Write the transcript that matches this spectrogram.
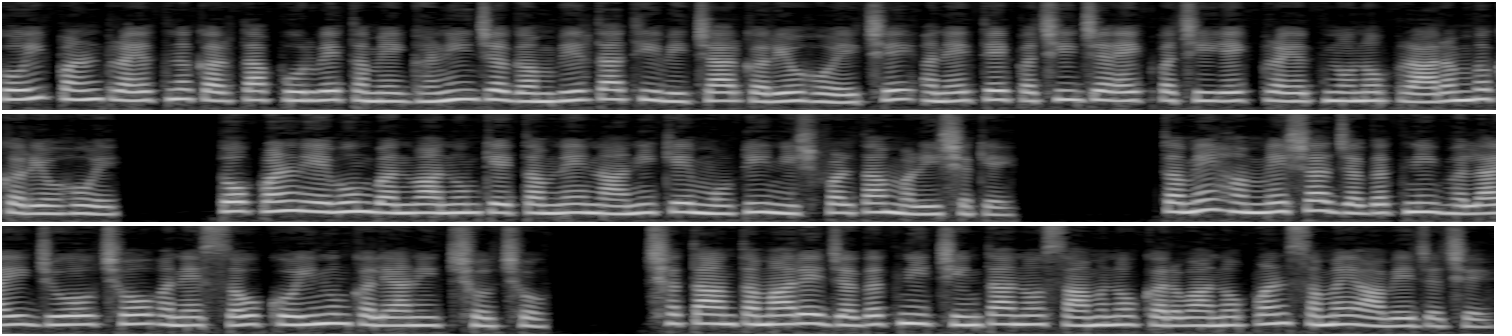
કોઈ પણ પ્રયત્ન કરતા પૂર્વે તમે ઘણી જ ગંભીરતાથી વિચાર કર્યો હોય છે અને તે પછી જ એક પછી એક પ્રયત્નોનો પ્રારંભ કર્યો હોય, તો પણ એવું બનવાનું કે તમને નાની કે મોટી નિષ્ફળતા મળી શકે. તમે હંમેશા જગતની ભલાઈ જુઓ છો અને સૌ કોઈનું કલ્યાણ ઈચ્છો છો. છતાં તમારે જગતની ચિંતાનો સામનો કરવાનો પણ સમય આવે જ છે.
